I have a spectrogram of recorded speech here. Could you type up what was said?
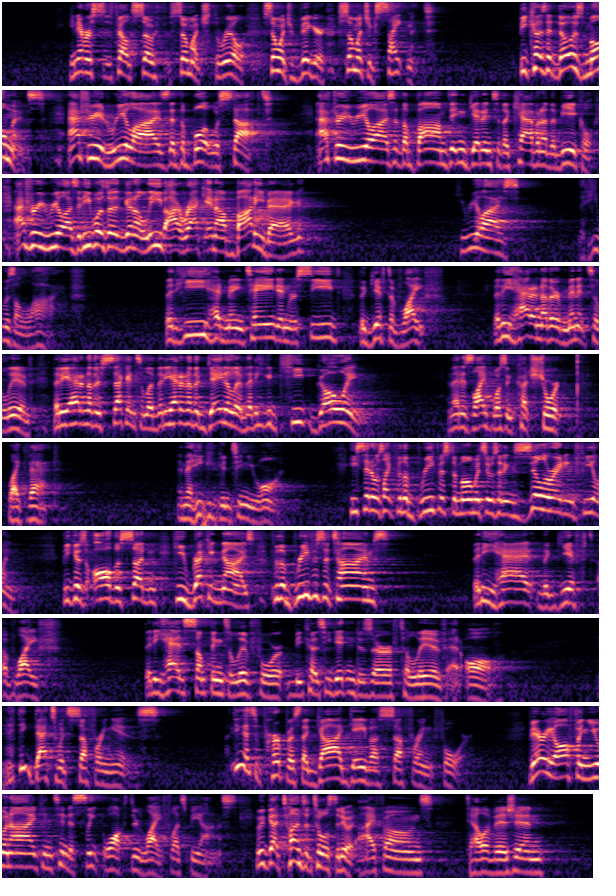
He never felt so, so much thrill, so much vigor, so much excitement. Because at those moments, after he had realized that the bullet was stopped, after he realized that the bomb didn't get into the cabin of the vehicle, after he realized that he wasn't going to leave Iraq in a body bag, he realized that he was alive that he had maintained and received the gift of life, that he had another minute to live, that he had another second to live, that he had another day to live, that he could keep going, and that his life wasn't cut short like that, and that he could continue on. He said it was like for the briefest of moments, it was an exhilarating feeling because all of a sudden he recognized for the briefest of times that he had the gift of life that he had something to live for because he didn't deserve to live at all. And I think that's what suffering is. I think that's a purpose that God gave us suffering for. Very often, you and I can tend to sleepwalk through life, let's be honest. We've got tons of tools to do it iPhones, television,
